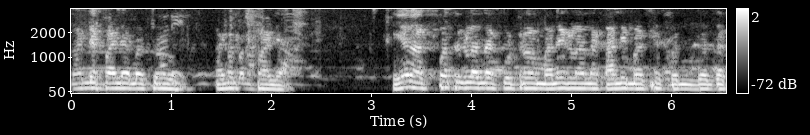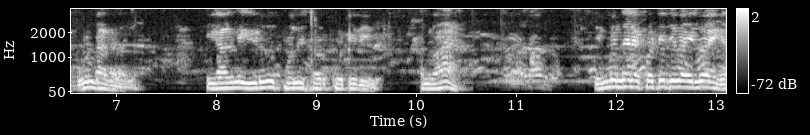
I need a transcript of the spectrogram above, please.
ಪಾಳ್ಯ ಮತ್ತು ಹಣ್ಣಮ್ಮನ ಪಾಳ್ಯ. ಏನು ಹಕ್ಪತ್ರಗಳನ್ನ ಕೊಟ್ಟರು ಮನೆಗಳನ್ನ ಖಾಲಿ ಮಾಡ್ಸಕ್ ಬಂದಂತ ಗೂಂಡಾಗಳನ್ನ. ಈಗಾಗಲೇ ಹಿಡಿದು ಪೊಲೀಸ್ ಅವ್ರು ಕೊಟ್ಟಿದ್ದೀವಿ ಅಲ್ವಾ? ನಿಮ್ಮಿಂದಲೇ ಕೊಟ್ಟಿದ್ದೀವ ಇಲ್ವಾ ಈಗ?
